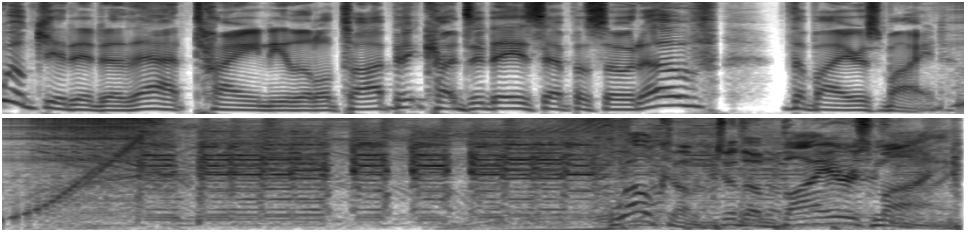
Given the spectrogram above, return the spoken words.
We'll get into that tiny little topic on today's episode of The Buyer's Mind. Welcome to The Buyer's Mind,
